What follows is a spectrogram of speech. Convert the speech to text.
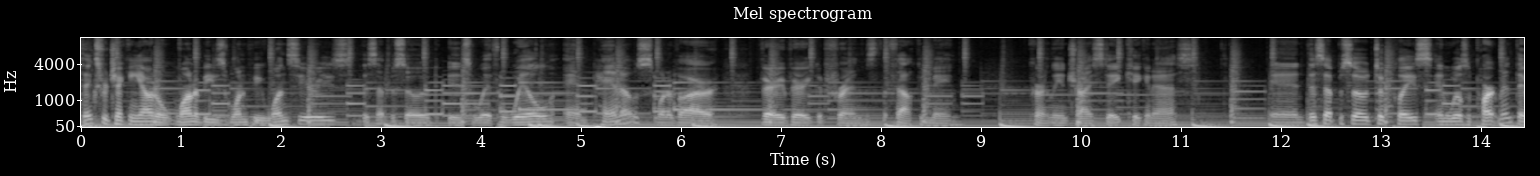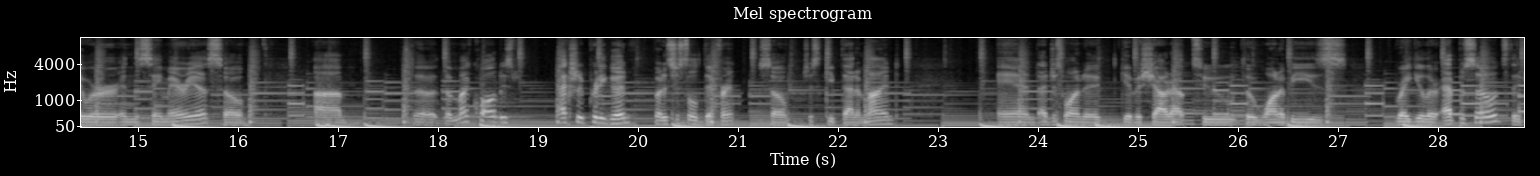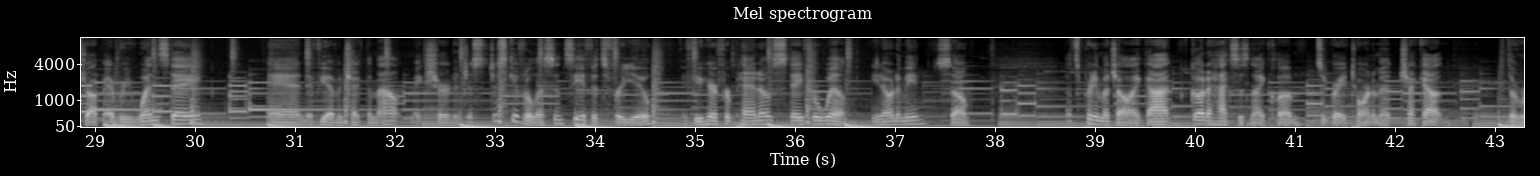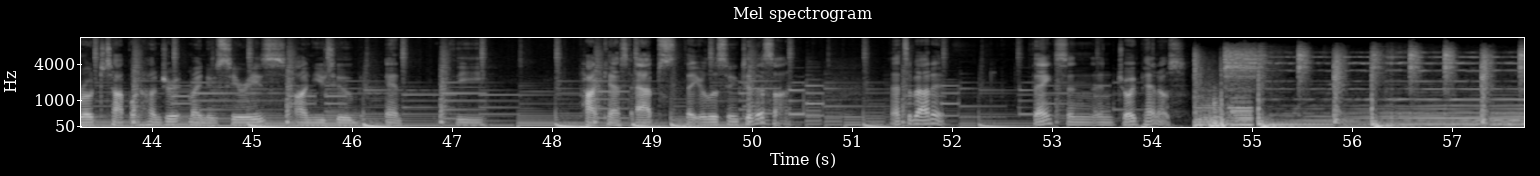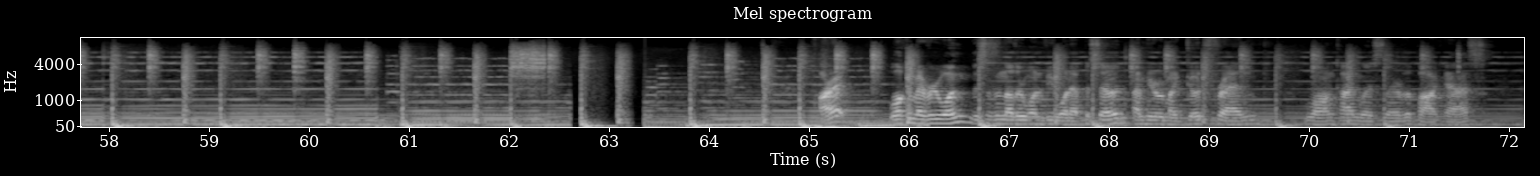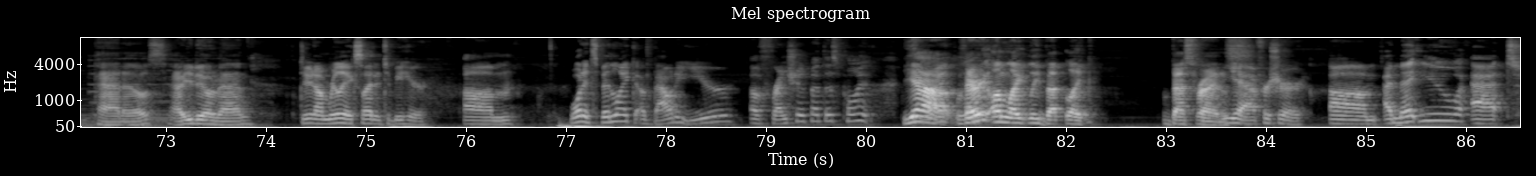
Thanks for checking out a Wannabes 1v1 series. This episode is with Will and Panos, one of our very, very good friends, the Falcon Main, currently in Tri State, kicking ass. And this episode took place in Will's apartment. They were in the same area, so um, the, the mic quality's actually pretty good, but it's just a little different. So just keep that in mind. And I just wanted to give a shout out to the Wannabes regular episodes. They drop every Wednesday. And if you haven't checked them out, make sure to just just give it a listen, see if it's for you. If you're here for Panos, stay for Will. You know what I mean? So that's pretty much all I got. Go to Hax's Nightclub. It's a great tournament. Check out the Road to Top 100, my new series on YouTube and the podcast apps that you're listening to this on. That's about it. Thanks and enjoy Panos. Welcome everyone. This is another 1v1 episode. I'm here with my good friend, longtime listener of the podcast, Panos. How you doing, man? Dude, I'm really excited to be here. Um, what it's been like about a year of friendship at this point. Yeah, Right, very like- unlikely, be- like best friends. Yeah, for sure. Um, I met you at,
